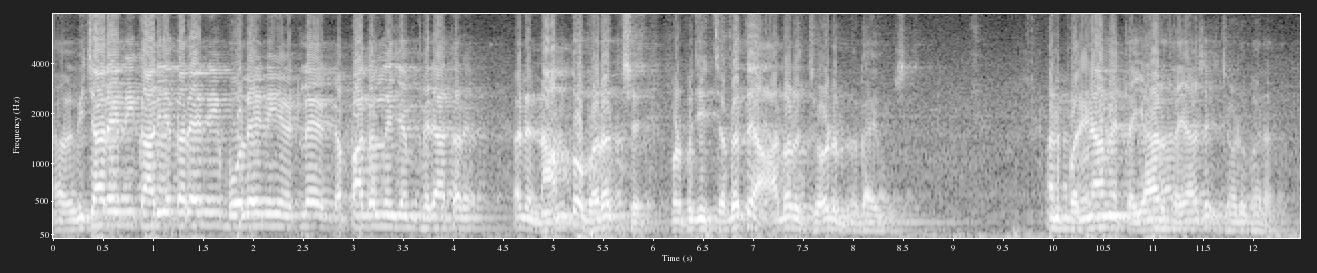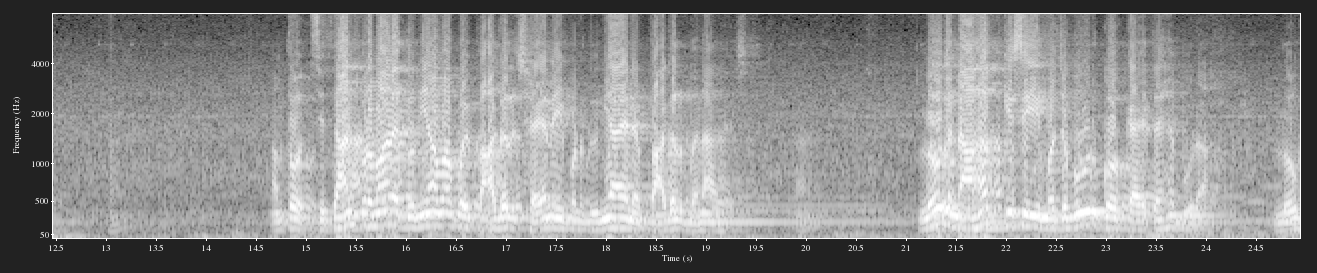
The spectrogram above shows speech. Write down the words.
હવે વિચારે નહીં, કાર્ય કરે નહીં, બોલે નહીં, એટલે પાગલની જેમ ફેર્યા કરે. એટલે નામ તો ભરત છે, પણ પછી જગતે આગળ જડ લગાવ્યું છે. અને પરિણામે તૈયાર થયા છે જડ ભરત. આમ તો સિદ્ધાંત પ્રમાણે દુનિયામાં કોઈ પાગલ છે નહીં, પણ દુનિયા એને પાગલ બનાવે છે. લોગ નાહક કિસી મજબૂર કો કહેતે હૈ બુરા. લોગ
